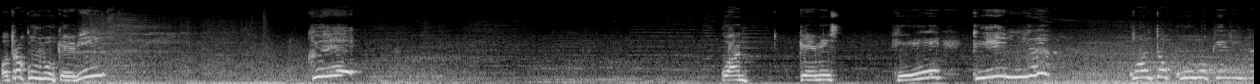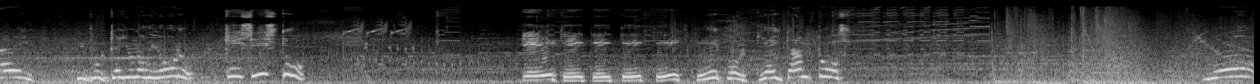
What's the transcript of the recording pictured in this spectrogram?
¿Otro cubo, Kevin? ¿Qué? ¿Cuán... ¿Qué me... ¿Qué? ¿Qué? Mira. ¿Cuántos cubos Kevin hay? ¿Y por qué hay uno de oro? ¿Qué es esto? ¿Qué? ¿Qué? ¿Qué? ¿Qué? ¿Qué? ¿Qué? ¿Por qué hay tantos? ¡No!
